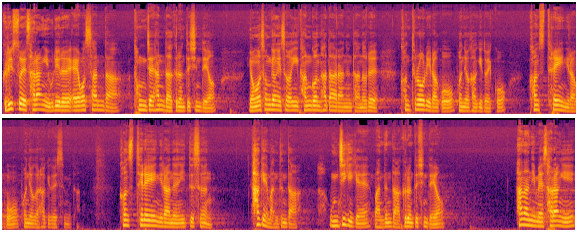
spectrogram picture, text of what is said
그리스도의 사랑이 우리를 에워싼다, 통제한다 그런 뜻인데요. 영어 성경에서 이 강건하다라는 단어를 컨트롤이라고 번역하기도 했고 컨스트레인이라고 번역을 하기도 했습니다. 컨스트레인이라는 이 뜻은 하게 만든다, 움직이게 만든다 그런 뜻인데요. 하나님의 사랑이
